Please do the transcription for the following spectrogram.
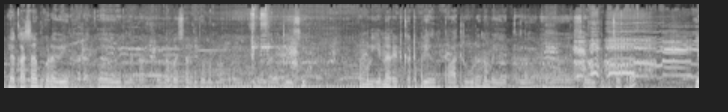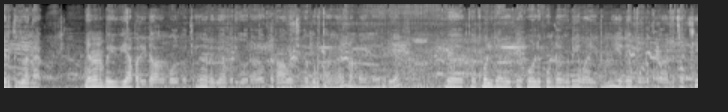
இல்லை கசாப்பு கடை வேணுங்கிற வேணுங்கிற நாட்கள் நம்ம சந்தைக்கு வந்தோம்னா கூட எடுத்துக்கலாம் பேசி நம்மளுக்கு என்ன ரேட் கட்டுப்படி பார்த்துட்டு கூட நம்ம எடுத்துக்கலாம் ஏன்னா சேவல் பிடிச்சா கூட எடுத்துக்கலாங்க. ஏன்னா நம்ம வியாபாரிகிட்ட வாங்கும்போது பார்த்திங்கன்னா அந்த வியாபாரிக்கு ஓரளவுக்கு ரா வச்சு தான் கொடுப்பாங்க. நம்ம நேரடியாக கோழிக்காரர்கிட்டே கோழி கொண்டு வரங்கிட்டே வாங்கிட்டோம்னா எதோ முன்ன கூட அனுசரித்து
